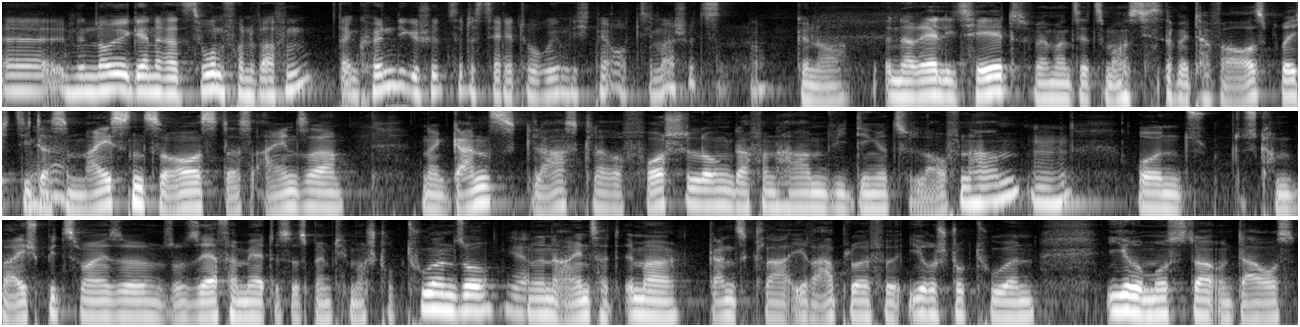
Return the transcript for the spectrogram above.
äh, eine neue Generation von Waffen, dann können die Geschütze das Territorium nicht mehr optimal schützen. Ne? Genau. In der Realität, wenn man es jetzt mal aus dieser Metapher ausbricht, sieht Ja. das meistens so aus, dass Einser eine ganz glasklare Vorstellung davon haben, wie Dinge zu laufen haben. Mhm. Und das kann beispielsweise, so sehr vermehrt ist es beim Thema Strukturen so. Ja. Ne, Eine Eins hat immer ganz klar ihre Abläufe, ihre Strukturen, ihre Muster und daraus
